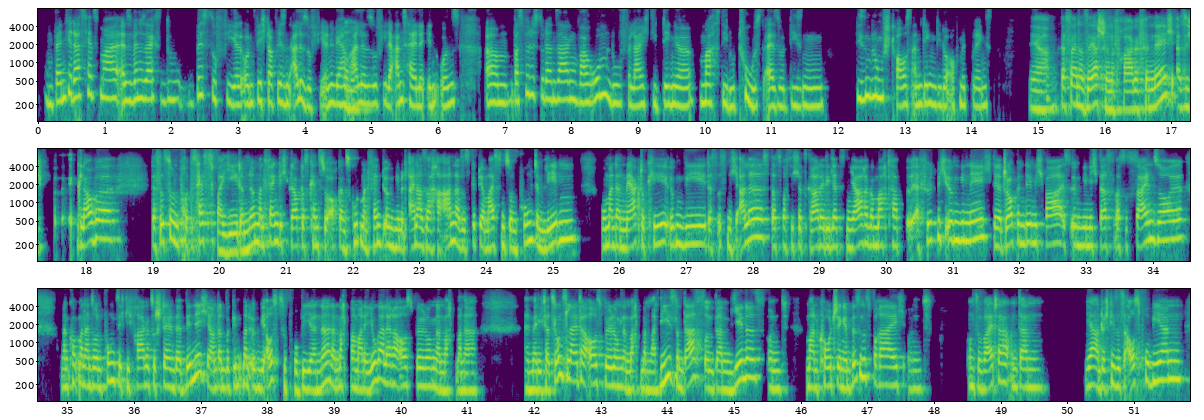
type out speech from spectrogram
Und wenn wir das jetzt mal, also wenn du sagst, du bist so viel und ich glaube, wir sind alle so viel, ne? wir haben mhm. alle so viele Anteile in uns, ähm, was würdest du dann sagen, warum du vielleicht die Dinge machst, die du tust, also diesen, diesen Blumenstrauß an Dingen, die du auch mitbringst? Ja, das ist eine sehr schöne Frage, finde ich. Also ich glaube, das ist so ein Prozess bei jedem. Ne? Man fängt, ich glaube, das kennst du auch ganz gut, man fängt irgendwie mit einer Sache an. Also es gibt ja meistens so einen Punkt im Leben, wo man dann merkt, okay, irgendwie, das ist nicht alles. Das, was ich jetzt gerade die letzten Jahre gemacht habe, erfüllt mich irgendwie nicht. Der Job, in dem ich war, ist irgendwie nicht das, was es sein soll. Und dann kommt man an so einen Punkt, sich die Frage zu stellen, wer bin ich? Ja, und dann beginnt man irgendwie auszuprobieren. Ne? Dann macht man mal eine Yogalehrerausbildung, dann macht man eine eine Meditationsleiterausbildung, dann macht man mal dies und das und dann jenes und mal ein Coaching im Businessbereich und und so weiter. Und dann, ja, durch dieses Ausprobieren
